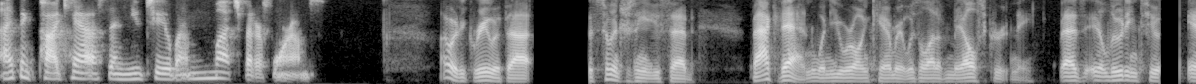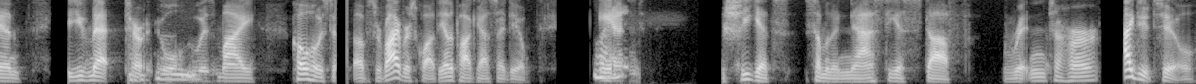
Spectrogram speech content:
I think podcasts and YouTube are much better forums. I would agree with that. It's so interesting that you said back then when you were on camera, it was a lot of male scrutiny as alluding to, and you've met Terra mm-hmm. Newell, who is my co-host of Survivor Squad, the other podcast I do, right. and she gets some of the nastiest stuff written to her. I do too.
